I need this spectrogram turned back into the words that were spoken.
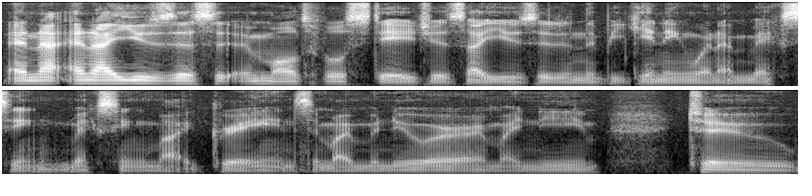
and I, and I use this in multiple stages. I use it in the beginning when I'm mixing mixing my grains and my manure and my neem to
